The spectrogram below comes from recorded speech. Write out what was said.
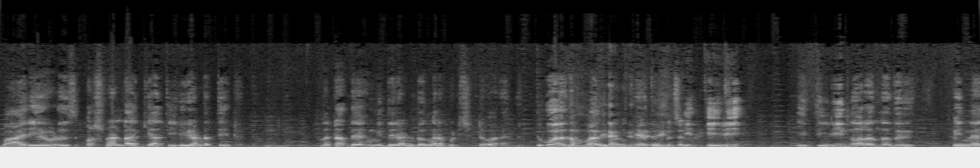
ഭാര്യയോട് പ്രശ്നം ഉണ്ടാക്കി ആ തിരി കണ്ടെത്തിയിട്ടുണ്ട്. എന്നിട്ട് അദ്ദേഹം ഇത് രണ്ടും ഇങ്ങനെ പിടിച്ചിട്ട് പറയുന്നത് ഇതുപോലെ സമ്പാദിക്കണം. ഏത് ഈ തിരി ഈ തിരി എന്ന് പറയുന്നത് പിന്നെ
